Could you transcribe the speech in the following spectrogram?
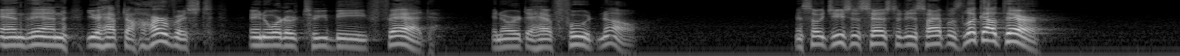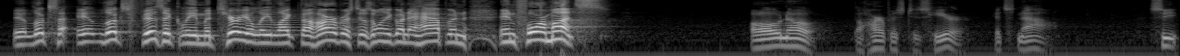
and then you have to harvest in order to be fed, in order to have food. No. And so Jesus says to the disciples, Look out there. It looks, it looks physically, materially like the harvest is only going to happen in four months. Oh no, the harvest is here, it's now. See,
